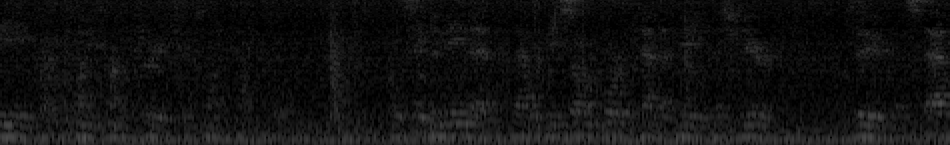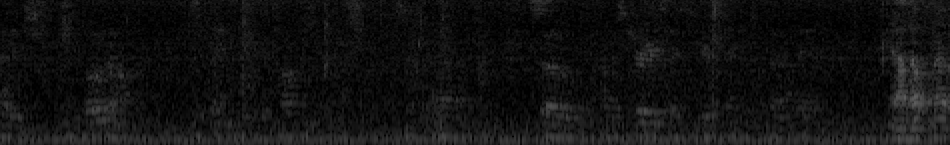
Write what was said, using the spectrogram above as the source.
meeting from twenty twenty-three to twenty twenty-four? It would seem to me that that would be so important to have that meeting this year to establish and vote on the things that we're talking about. Uh, So I was curious as to your thinking about that. I don't know.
